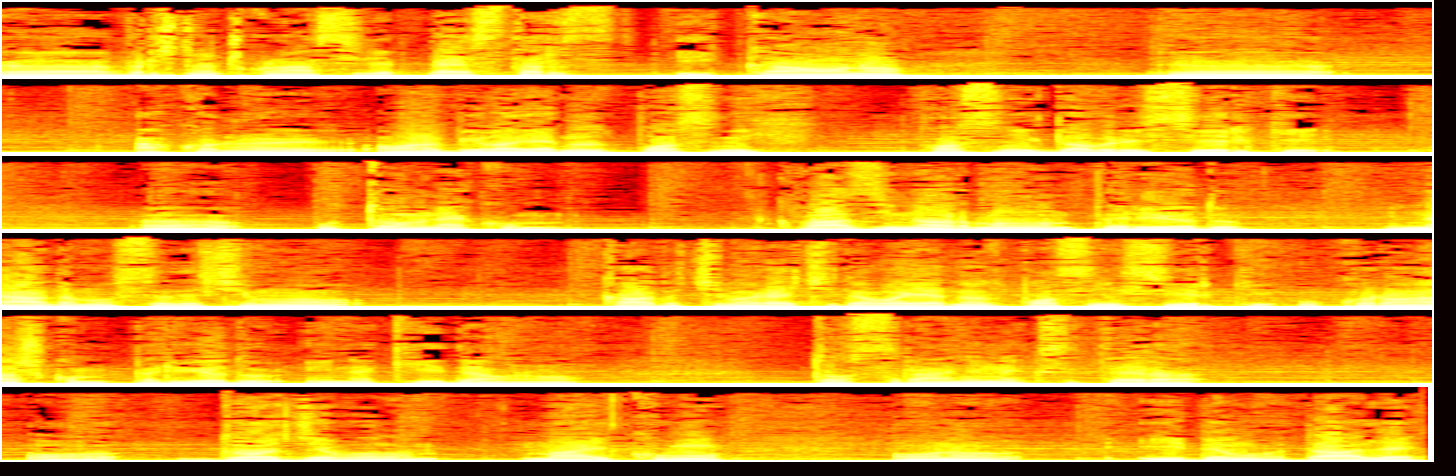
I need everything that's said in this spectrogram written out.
e, vršnjačko nasilje Pestars i kao ono e, ako ne, ono bila jedna od poslednjih, poslednjih dobrih svirki e, u tom nekom kvazi normalnom periodu i nadamo se da ćemo kao da ćemo reći da je ovo jedna od poslednjih svirki u koronaškom periodu i nek ide ono to sranje nek se tera o, dođe volam majku mu ono idemo dalje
